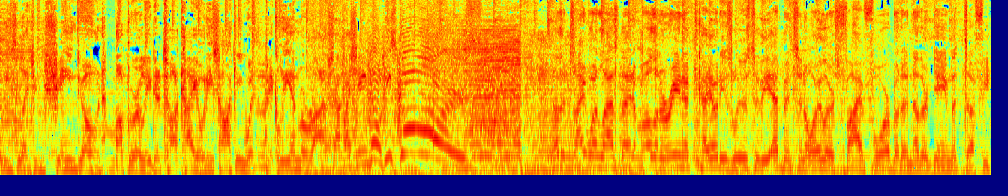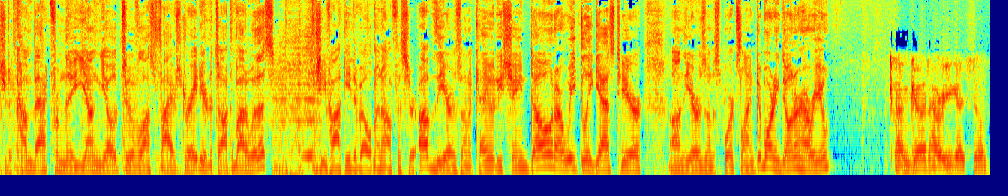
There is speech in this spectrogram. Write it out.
The. Coyotes legend Shane Doan up early to talk Coyotes hockey with Bickley and Marotta. Shot by Shane Doan. He scores! Another tight one last night at Mullet Arena. Coyotes lose to the Edmonton Oilers 5-4, but another game that uh, featured a comeback from the young Yotes who have lost five straight. Here to talk about it with us, Chief Hockey Development Officer of the Arizona Coyotes, Shane Doan, our weekly guest here on the Arizona Sports Line. Good morning, Doaner. How are you? I'm good. How are you guys doing?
